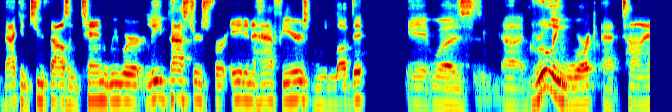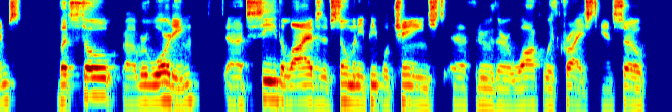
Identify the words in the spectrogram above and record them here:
back in 2010. We were lead pastors for eight and a half years, and we loved it. It was uh, grueling work at times, but so uh, rewarding uh, to see the lives of so many people changed uh, through their walk with Christ. And so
